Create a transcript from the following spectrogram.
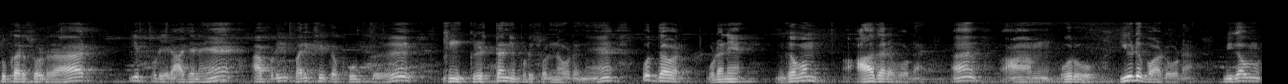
சுக்கர் சொல்கிறார் இப்படி ராஜனே அப்படின்னு பரீட்சித்தை கூப்பிட்டு கிருஷ்ணன் இப்படி சொன்ன உடனே உத்தவன் உடனே மிகவும் ஆதரவோட ஒரு ஈடுபாடோட மிகவும்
